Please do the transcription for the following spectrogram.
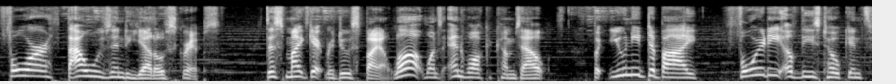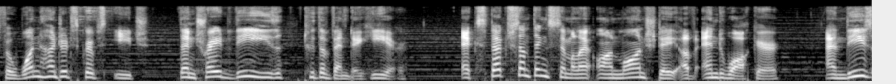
4,000 yellow scripts. This might get reduced by a lot once Endwalker comes out, but you need to buy 40 of these tokens for 100 scripts each, then trade these to the vendor here. Expect something similar on launch day of Endwalker, and these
